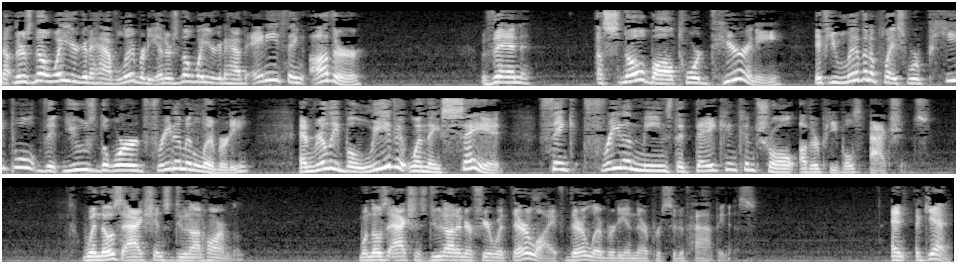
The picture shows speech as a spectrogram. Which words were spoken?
Now, there's no way you're going to have liberty, and there's no way you're going to have anything other than a snowball toward tyranny if you live in a place where people that use the word freedom and liberty and really believe it when they say it think freedom means that they can control other people's actions when those actions do not harm them, when those actions do not interfere with their life, their liberty, and their pursuit of happiness. And again,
